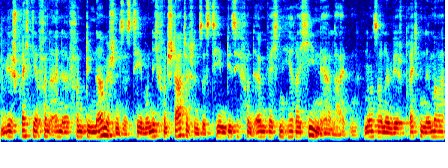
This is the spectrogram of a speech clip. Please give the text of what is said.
wir sprechen ja von, einer, von dynamischen Systemen und nicht von statischen Systemen, die sich von irgendwelchen Hierarchien herleiten, ne? sondern wir sprechen immer,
